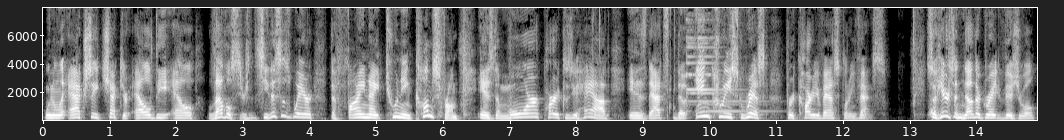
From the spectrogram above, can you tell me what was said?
when we actually check your LDL levels here. See, this is where the finite tuning comes from, is the more particles you have, is that's the increased risk for cardiovascular events. So here's another great visual.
